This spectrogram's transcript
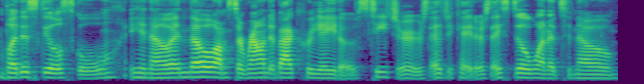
but it's still school, you know. And though I'm surrounded by creatives, teachers, educators, they still wanted to know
